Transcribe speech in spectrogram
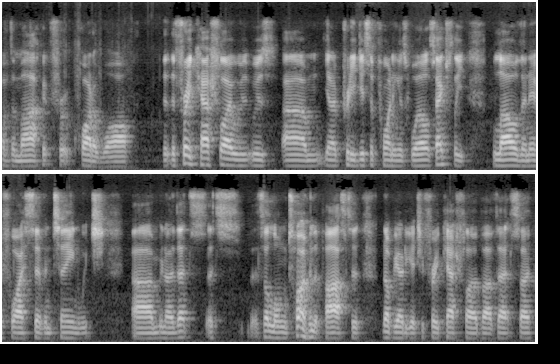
of the market for quite a while. The, the free cash flow was, was um, you know, pretty disappointing as well. It's actually lower than FY17, which um, you know that's that's that's a long time in the past to not be able to get your free cash flow above that. So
